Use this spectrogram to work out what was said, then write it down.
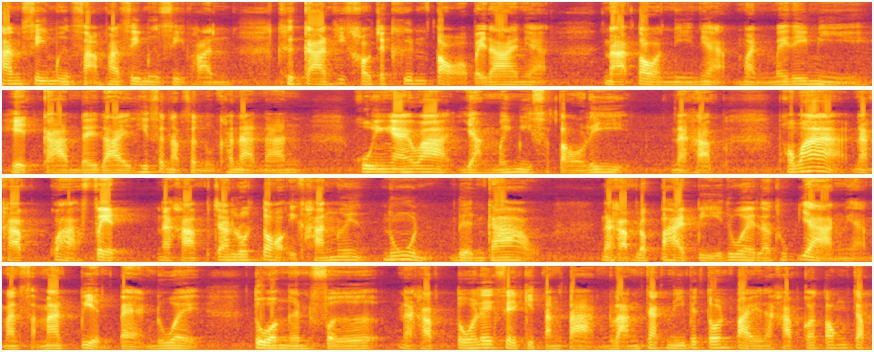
0 4 3 0 0 0 4 0 0 0 คือการที่เขาจะขึ้นต่อไปได้เนี่ย ณตอนนี้เนี่ยมันไม่ได้มีเหตุการณ์ใด ๆ ที่สนับสนุนขนาดนั้นคุยง่ายว่ายังไม่มีสตอรี่นะครับ เพราะว่านะครับกว่าเฟดนะครับจะลดต่ออีกครั้งนู่นเดือน9นะครับแล้วปลายปีด้วยแล้วทุกอย่างเนี่ยมันสามารถเปลี่ยนแปลงด้วยตัวเงินเฟ้อนะครับตัวเลขเศรษฐกิจต่างๆ หลังจากนี้เป็นต้นไปนะครับ ก็ต้องจับ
